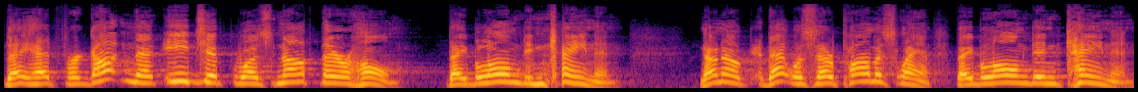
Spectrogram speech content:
They had forgotten that Egypt was not their home. They belonged in Canaan. No, no, that was their promised land. They belonged in Canaan,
